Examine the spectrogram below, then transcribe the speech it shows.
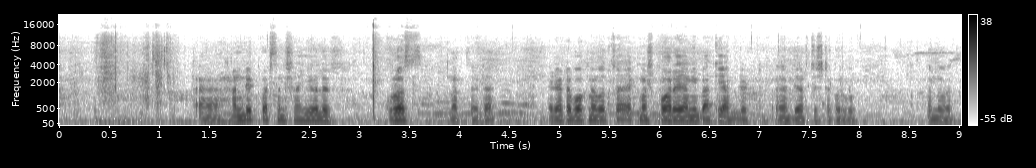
হান্ড্রেড পার্সেন্ট শাহিওয়ালের ক্রস বাচ্চা এটা। এটা একটা বকনা বাচ্চা এক মাস পরে আমি বাকি আপডেট দেওয়ার চেষ্টা করব। ধন্যবাদ।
